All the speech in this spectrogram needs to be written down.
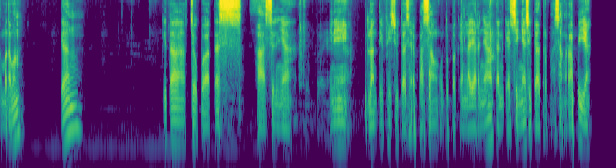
teman-teman. Dan kita coba tes hasilnya. Ini bulan TV sudah saya pasang untuk bagian layarnya dan casingnya sudah terpasang rapi ya.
